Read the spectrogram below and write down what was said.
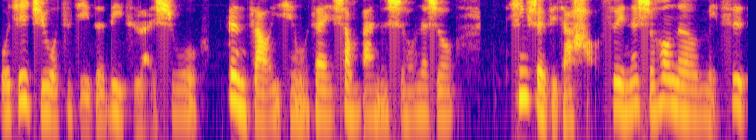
我其实举我自己的例子来说，更早以前我在上班的时候，那时候薪水比较好，所以那时候呢，每次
